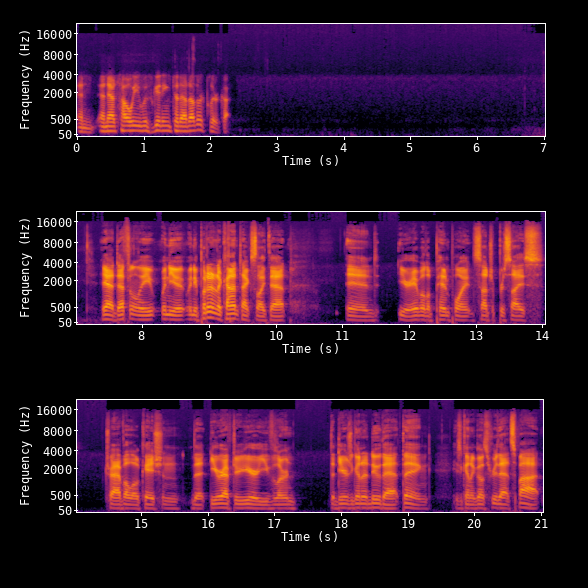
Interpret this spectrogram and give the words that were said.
And and that's how he was getting to that other clear cut. Yeah, definitely. When you when you put it in a context like that, and you're able to pinpoint such a precise travel location that year after year you've learned the deer's going to do that thing. He's going to go through that spot,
